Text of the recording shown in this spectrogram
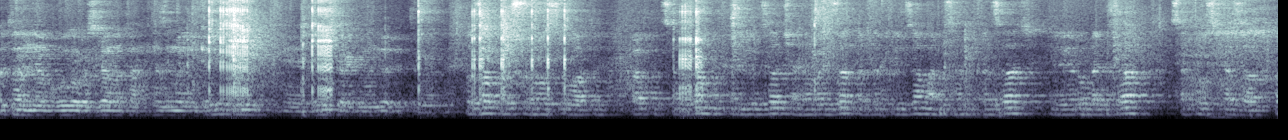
питання було розглянуто на земельній комісії. Е, Комісія рекомендує підтримати. Хто за, прошу голосувати. Капиця за, Михайлюк за, Чагавець за, Твердохліб за, Марсенко за, Рудак за, Саховська за. Хто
